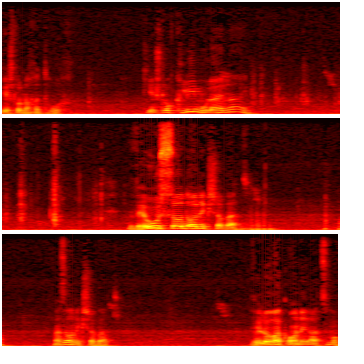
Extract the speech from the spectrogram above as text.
יש לו נחת רוח. כי יש לו כלי מול העיניים. והוא סוד עונג שבת. מה זה עונג שבת? ולא רק עונג עצמו.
